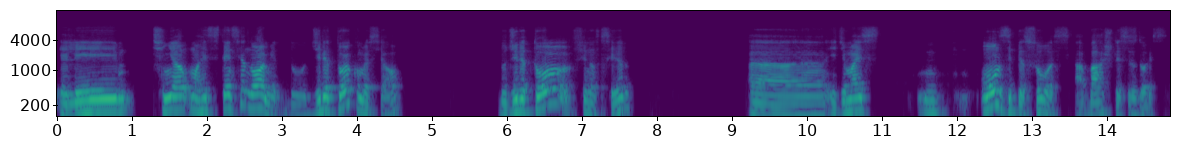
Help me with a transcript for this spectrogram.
Ele tinha uma resistência enorme do diretor comercial, do diretor financeiro uh, e de mais 11 pessoas abaixo desses dois.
